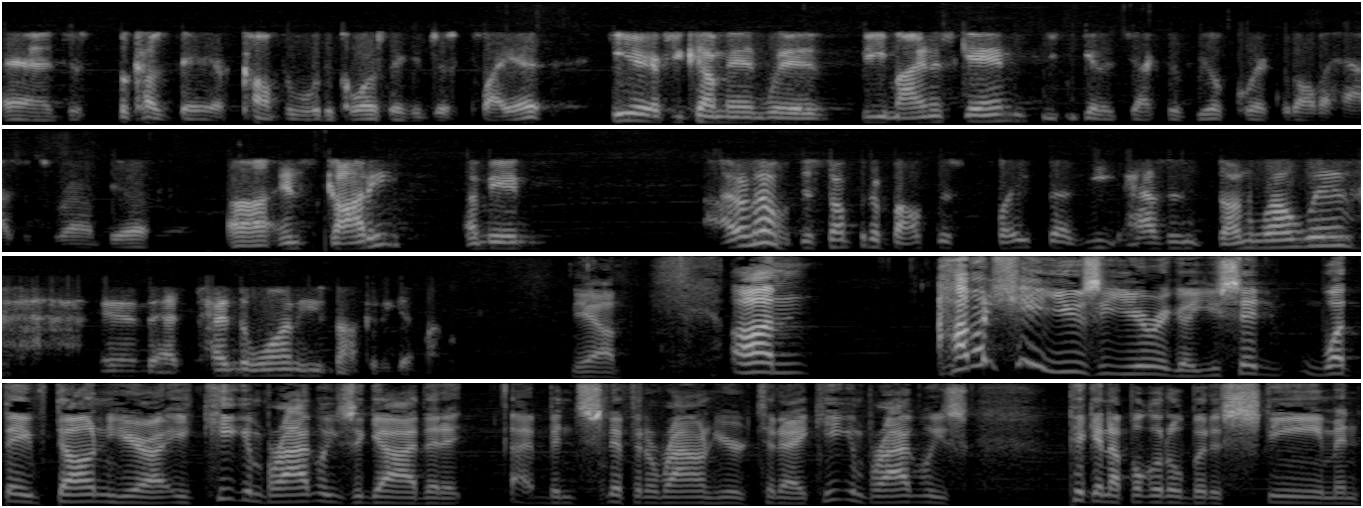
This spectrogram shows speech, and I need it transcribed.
and just because they are comfortable with the course, they can just play it. Here, if you come in with B minus game, you can get ejected real quick with all the hazards around here. Uh, and Scotty, I mean, I don't know. There's something about this place that he hasn't done well with, and at ten to one, he's not going to get my money. Yeah. Um, how much did you use a year ago? You said what they've done here. Keegan Bradley's a guy that it, I've been sniffing around here today. Keegan Bradley's picking up a little bit of steam, and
